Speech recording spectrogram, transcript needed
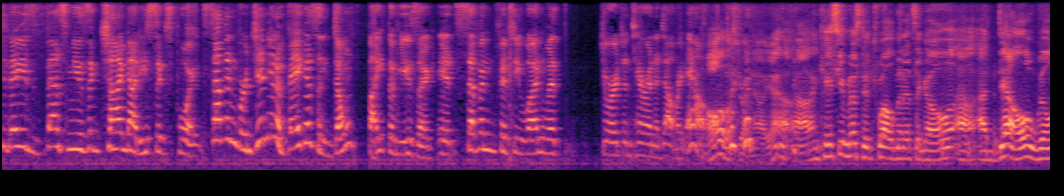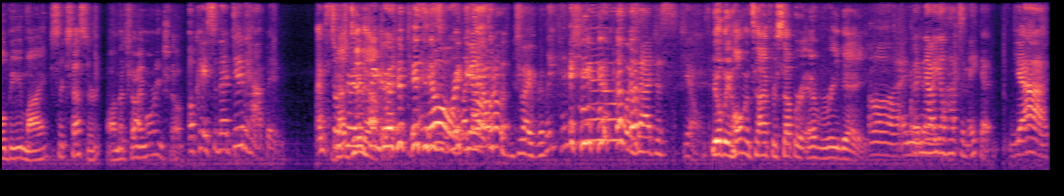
Today's best music, CHYM 96.7, Virginia to Vegas, and don't fight the music. It's 7.51 with George and Tara and Adele right now. All of us right now, yeah. Uh, in case you missed it 12 minutes ago, uh, Adele will be my successor on the CHYM Morning Show. Okay, so that did happen. I'm still That trying did to figure out if this I know, is real. like, I don't know. Do I really pinch you? Was that just, you know? You'll be home in time for supper every day. Uh, and But now you'll have to make it. Yeah,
